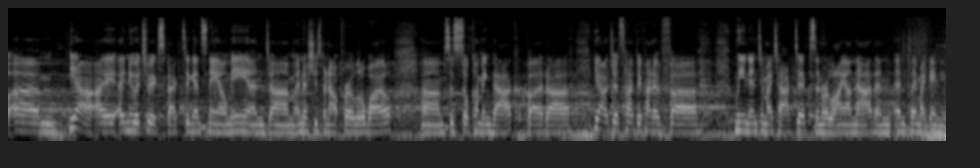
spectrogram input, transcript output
um, yeah, I, I, knew what to expect against Naomi, and um, I know she's been out for a little while, um, so still coming back. But uh, yeah, I just had to kind of uh, lean into my tactics and rely on that and, and play my game. Here.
